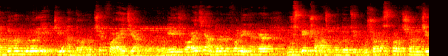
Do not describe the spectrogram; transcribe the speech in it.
আন্দোলনগুলোর একটি আন্দোলন হচ্ছে ফরাইজি আন্দোলন। এবং এই ফরাইজি আন্দোলনের ফলে এখানকার মুসলিম সমাজের মধ্যে হচ্ছে কুসংস্কর্ষণ যে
